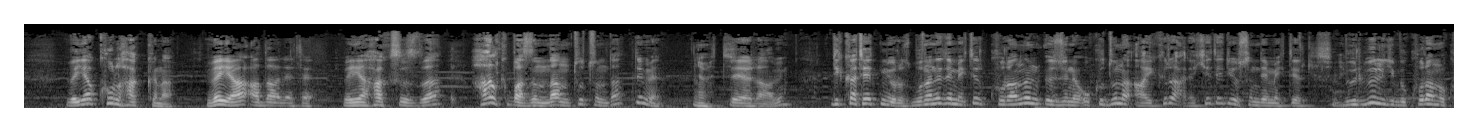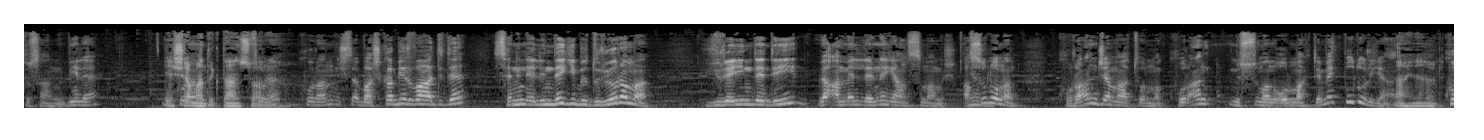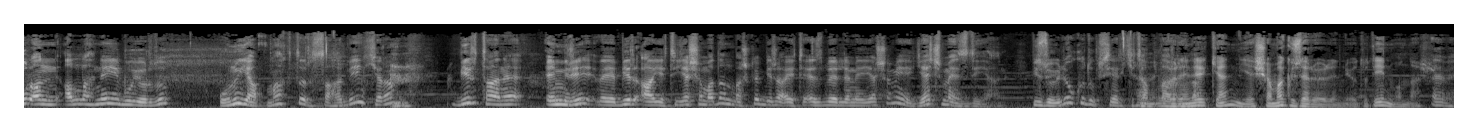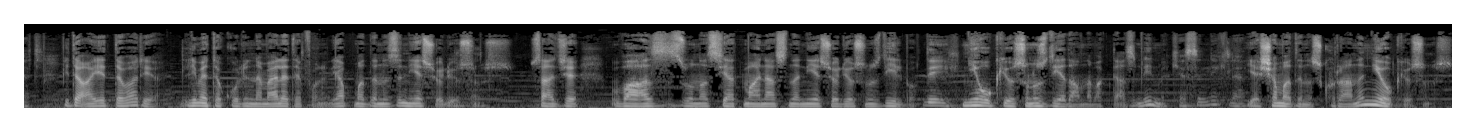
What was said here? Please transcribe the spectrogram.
Veya kul hakkına veya adalete veya haksızlığa halk bazından tutun da değil mi Evet. değerli abim? Dikkat etmiyoruz. Buna ne demektir? Kur'an'ın özüne okuduğuna aykırı hareket ediyorsun demektir. Kesinlikle. Bülbül gibi Kur'an okusan bile Yaşamadıktan Kur'an- sonra. Kur'an işte başka bir vadide senin elinde gibi duruyor ama yüreğinde değil ve amellerine yansımamış. Asıl Evet. olan Kur'an cemaati olmak, Kur'an Müslümanı olmak demek budur yani. Aynen öyle. Kur'an Allah neyi buyurdu? Onu yapmaktır. Sahabe-i kiram bir tane emri ve bir ayeti yaşamadan başka bir ayeti ezberlemeye yaşamaya geçmezdi yani. Biz öyle okuduk siyer Yani kitaplarında. öğrenirken yaşamak üzere öğreniyordu değil mi onlar? Evet. Bir de ayette var ya lime tekulüne mele tefonun yapmadığınızı niye söylüyorsunuz? Sadece vaaz, nasihat manasında niye söylüyorsunuz değil bu. Değil. Niye okuyorsunuz diye de anlamak lazım değil mi? Kesinlikle. Yaşamadığınız Kur'an'ı niye okuyorsunuz?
